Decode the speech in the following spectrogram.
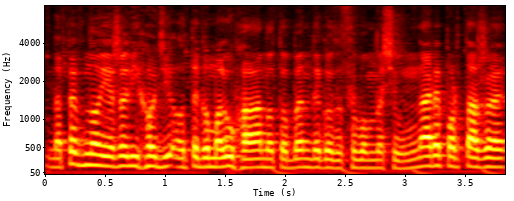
Na pewno jeżeli chodzi o tego malucha, no to będę go ze sobą nosił na reportaże.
